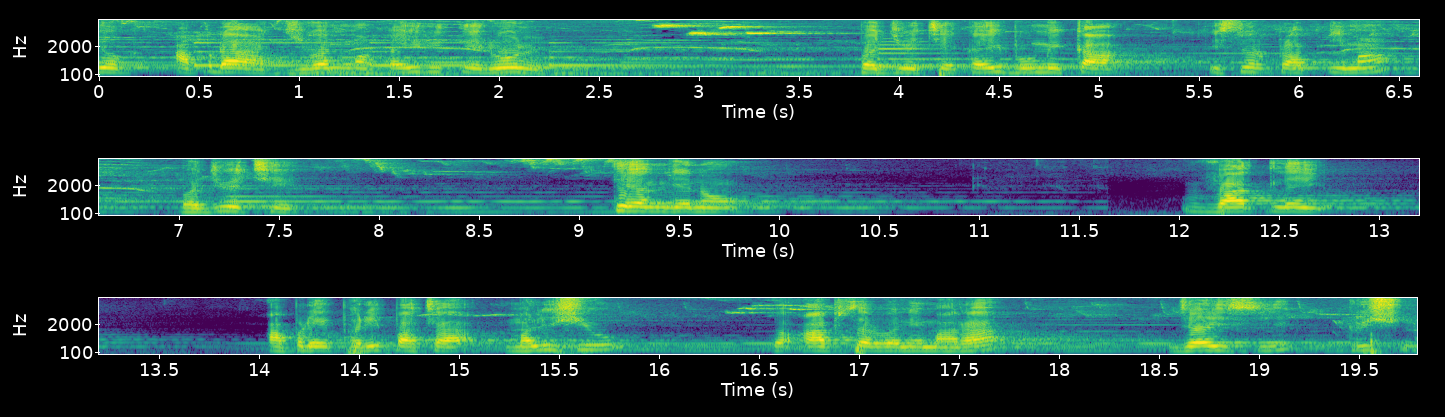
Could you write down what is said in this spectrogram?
યોગ આપણા જીવનમાં કઈ રીતે રોલ ભજવે છે કઈ ભૂમિકા ઈશ્વર પ્રાપ્તિમાં ભજવે છે તે અંગેનો વાત લઈ આપણે ફરી પાછા મળીશું તો આપ સર્વને મારા જય શ્રી કૃષ્ણ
